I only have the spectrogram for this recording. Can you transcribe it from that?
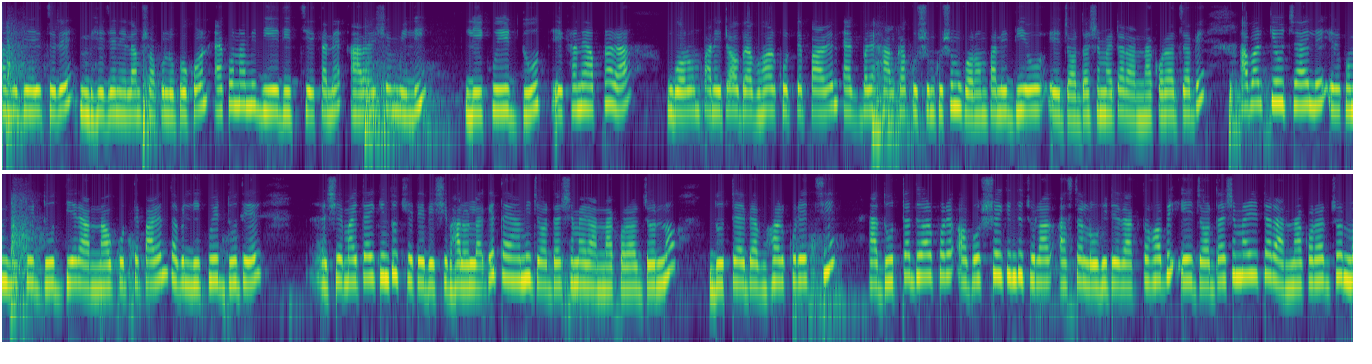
আমি নেড়েচেড়ে ভেজে নিলাম সকল উপকরণ। এখন আমি দিয়ে দিচ্ছি এখানে আড়াইশো মিলি লিকুইড দুধ। এখানে আপনারা গরম পানিটাও ব্যবহার করতে পারেন। একবারে হালকা কুসুম কুসুম গরম পানি দিয়েও এই জর্দা সেমাইটা রান্না করা যাবে। আবার কেউ চাইলে এরকম লিকুইড দুধ দিয়ে রান্নাও করতে পারেন, তবে লিকুইড দুধের সেমাইটাই কিন্তু খেতে বেশি ভালো লাগে। তাই আমি জর্দা সেমাই রান্না করার জন্য দুধটাই ব্যবহার করেছি। আর দুধটা দেওয়ার পরে অবশ্যই কিন্তু চুলার আঁচটা লোহিতে রাখতে হবে। এই জর্দা রান্না করার জন্য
